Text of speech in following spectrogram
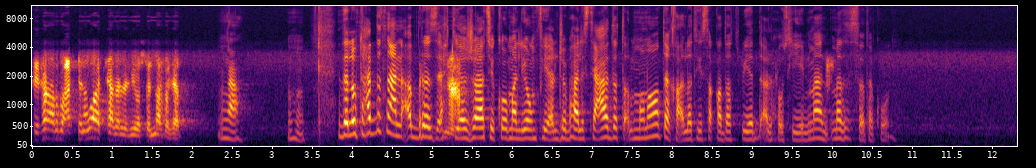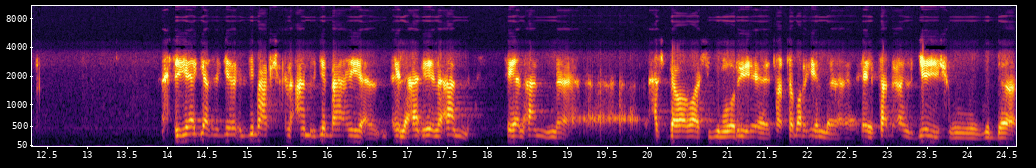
في أربع سنوات هذا الذي وصلنا فقط. نعم. إذا لو تحدثنا عن أبرز نعم. احتياجاتكم اليوم في الجبهة لاستعادة المناطق التي سقطت بيد الحوثيين ماذا ستكون؟ احتياجات الجبهة بشكل عام الجبهة هي إلى الآن هي الآن آه، حسب رواسي الجمهورية تعتبر هي هي تابعة للجيش وقد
